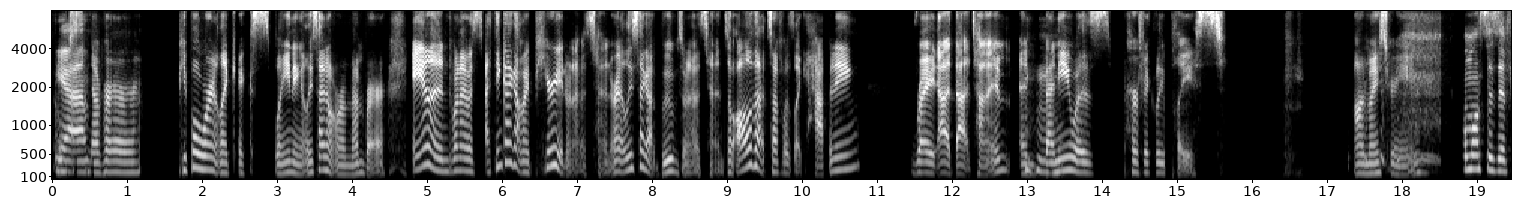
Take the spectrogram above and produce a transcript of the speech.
and we just Yeah. never people weren't like explaining, at least I don't remember. And when I was, I think I got my period when I was 10, or at least I got boobs when I was 10. So all of that stuff was like happening right at that time. And Mhm. Benny was perfectly placed on my screen. almost as if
